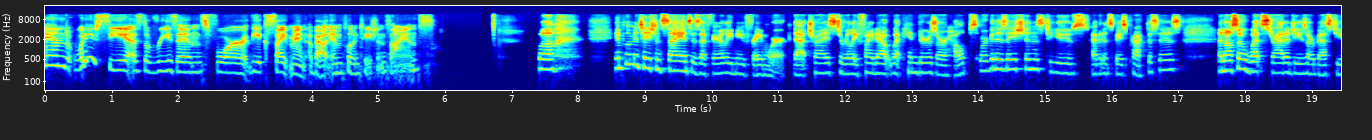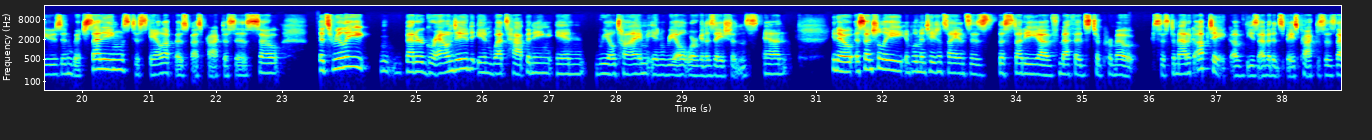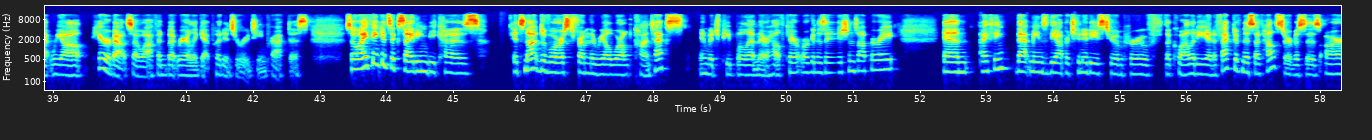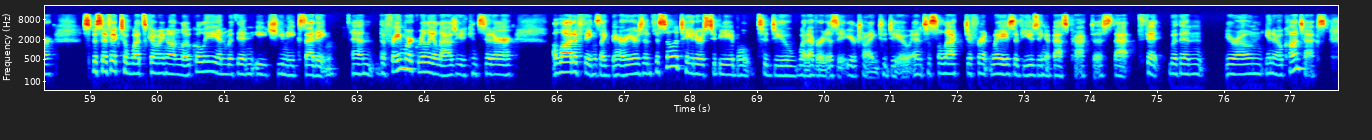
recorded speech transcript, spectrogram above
And what do you see as the reasons for the excitement about implementation science? Well, Implementation science is a fairly new framework that tries to really find out what hinders or helps organizations to use evidence based practices, and also what strategies are best used in which settings to scale up those best practices. So it's really better grounded in what's happening in real time in real organizations. And you know, essentially, implementation science is the study of methods to promote systematic uptake of these evidence based practices that we all hear about so often, but rarely get put into routine practice. So I think it's exciting because it's not divorced from the real world context in which people and their healthcare organizations operate. And I think that means the opportunities to improve the quality and effectiveness of health services are specific to what's going on locally and within each unique setting. And the framework really allows you to consider a lot of things like barriers and facilitators to be able to do whatever it is that you're trying to do and to select different ways of using a best practice that fit within your own you know context.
